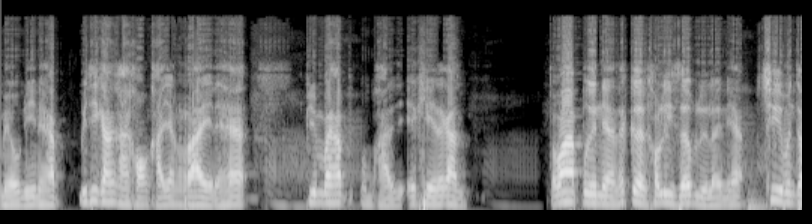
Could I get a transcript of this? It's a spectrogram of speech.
เมลนี้นะครับ วิธีการขายของขายอย่างไรนะฮะ พิมพ์ไปครับ ผมขาย AK แล้วกัน แต่ว่าปืนเนี่ยถ้าเกิดเขารีเซิร์ฟหรืออะไรเนี้ยชื่อมันจะ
